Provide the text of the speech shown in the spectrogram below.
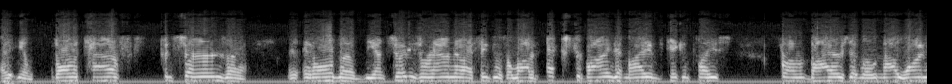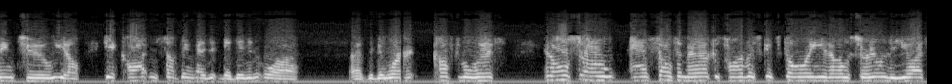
uh, you know, with all the tariff concerns uh, and, all the the uncertainties around it, I think there was a lot of extra buying that might have taken place from buyers that were not wanting to you know get caught in something that, that they didn't uh, uh, that they weren't comfortable with. And also, as South America's harvest gets going, you know, certainly the U.S.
